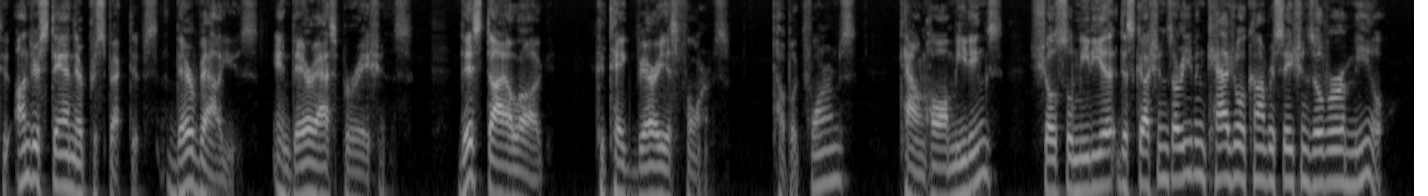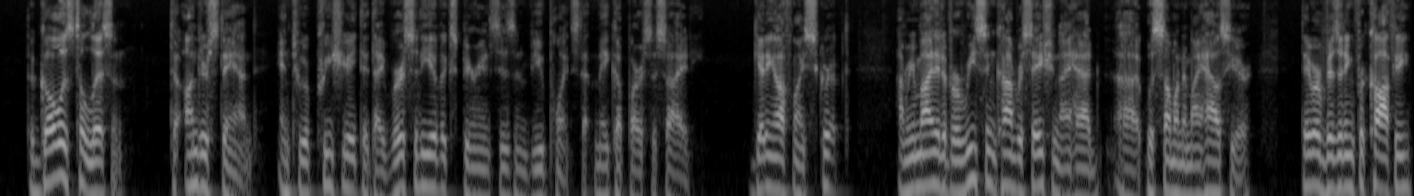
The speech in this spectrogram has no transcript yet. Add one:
to understand their perspectives, their values, and their aspirations. This dialogue could take various forms public forums, town hall meetings, social media discussions, or even casual conversations over a meal. The goal is to listen, to understand, and to appreciate the diversity of experiences and viewpoints that make up our society. Getting off my script, I'm reminded of a recent conversation I had uh, with someone in my house here. They were visiting for coffee,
